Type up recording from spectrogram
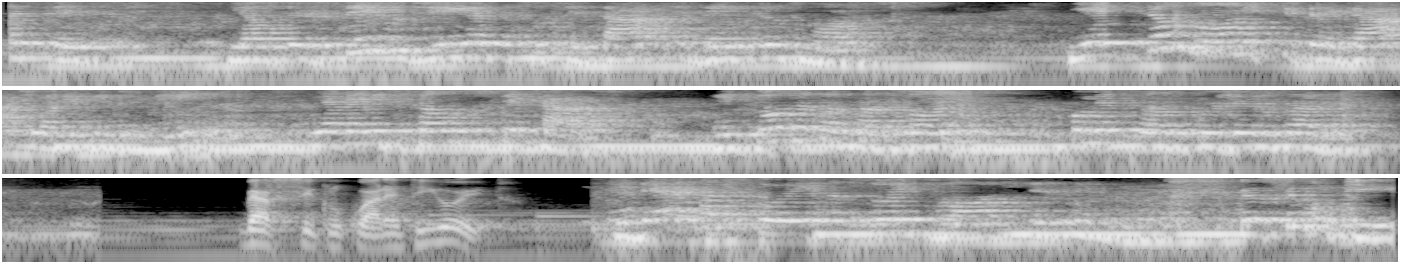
Padecesse e ao terceiro dia ressuscitasse dentre os mortos. E em seu nome se pregasse o arrependimento e a remissão dos pecados em todas as nações, começando por Jerusalém. Versículo 48. E dessas coisas sois vós testemunhas. Percebam que,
